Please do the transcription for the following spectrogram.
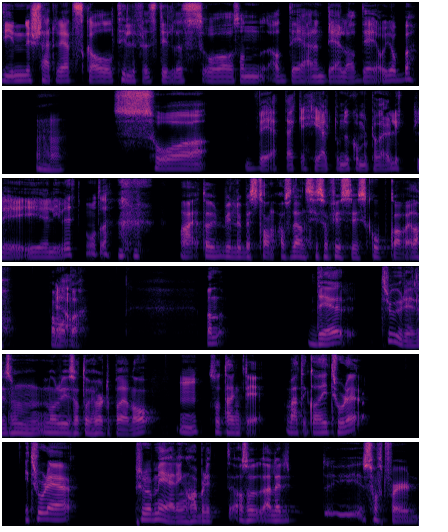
din nysgjerrighet skal tilfredsstilles, og sånn at det er en del av det å jobbe, Mhm. så vet jeg ikke helt om du kommer til å være lykkelig i livet ditt, på en måte. Nei, da vil du bestand... Altså, det er en sisofysisk oppgave, da, på en Ja. måte. Men der tror jeg liksom, når vi satt og hørte på det nå, Mm. så tenkte jeg, vet du hva jeg tror det? Jeg tror det programmering har blitt, altså, eller software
